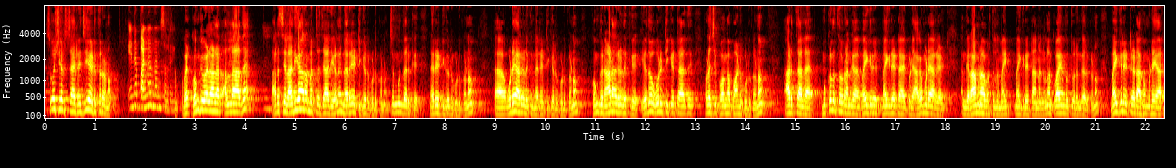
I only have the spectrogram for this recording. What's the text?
சோஷியல் ஸ்ட்ராட்டஜியை எடுத்துடணும். என்ன பண்ணணும்னு சொல்றீங்க? வெ- கொங்கு வேளாளர் அல்லாத அரசியல் அதிகாரமற்ற ஜாதிகளை நிறைய டிக்கெட் கொடுக்கணும். செங்குந்தருக்கு நிறைய டிக்கெட் கொடுக்கணும். உடையார்களுக்கு நிறைய டிக்கெட் கொடுக்கணும். கொங்கு நாடார்களுக்கு ஏதோ ஒரு டிக்கெட்டாவது பிழைச்சி போங்கப்பான்னு கொடுக்கணும். அடுத்தால முக்குளத்தூர் அங்கே மைக்ரேட் மைக்ரேட் ஆகக்கூடிய அகமுடையார்கள் அங்கே ராமநாதபுரத்தில் மை மைக்ரேட் ஆனவங்கலாம் கோயம்புத்தூர் அங்கே இருக்கணும். மைக்ரேட்டட் அகமுடையார்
